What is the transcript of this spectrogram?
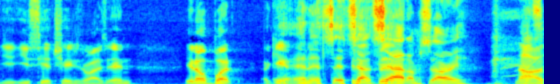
you, you see a change in their eyes, and you know. But again, and it's it's It's that sad. I'm sorry. No, it's, it's-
